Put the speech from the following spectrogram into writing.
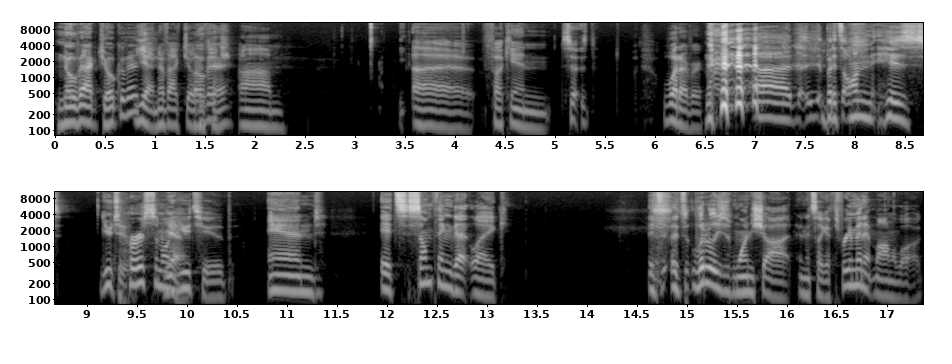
Novak Djokovic. Yeah, Novak Djokovic. Okay. Um, uh, fucking so, whatever. uh, but it's on his YouTube. personal Yeah. YouTube, and it's something that like. It's, it's literally just one shot and it's like a three minute monologue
